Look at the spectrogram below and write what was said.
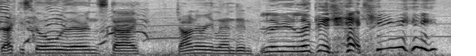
Jackie's still over there in the sky. John already landed. Look at, look at Jackie.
